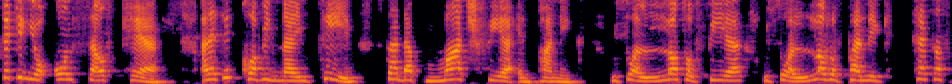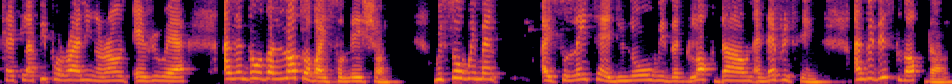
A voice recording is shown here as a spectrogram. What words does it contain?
taking your own self-care. And I think COVID-19 stirred up much fear and panic. We saw a lot of fear. We saw a lot of panic. Heta skelter, people running around everywhere. And then there was a lot of isolation. We saw women isolated, you know, with the lockdown and everything. And with this lockdown,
